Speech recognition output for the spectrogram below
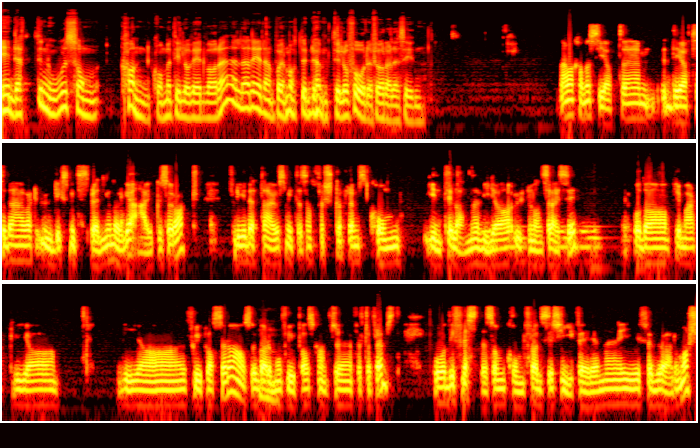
Er dette noe som kan komme til å vedvare, eller er den på en måte dømt til å få det før eller siden? Nei, man kan jo si at eh, Det at det har vært ulik smittespredning i Norge er jo ikke så rart. Fordi dette er jo smitte som først og fremst kom inn til landet via utenlandsreiser. Og da primært via, via flyplasser, da, altså Gardermoen flyplass kanskje først og fremst. Og de fleste som kom fra disse skiferiene i februar og mars,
